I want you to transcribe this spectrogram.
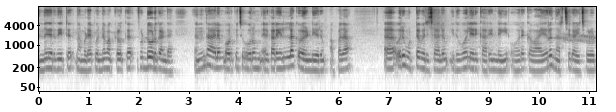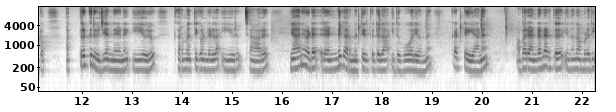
എന്ന് കരുതിയിട്ട് നമ്മുടെ പൊന്നു മക്കൾക്ക് ഫുഡ് കൊടുക്കണ്ടേ? എന്തായാലും അവർക്ക് ചോറും കറിയെല്ലാം വേണ്ടി വരും. അപ്പോൾ അതാ ഒരു മുട്ട പൊരിച്ചാലും ഇതുപോലെ ഒരു കറി ഉണ്ടെങ്കിൽ ഓരൊക്കെ വയറ് നിറച്ച് കഴിച്ചോളൂ കേട്ടോ. അത്രയ്ക്ക് രുചി തന്നെയാണ് ഈ ഒരു കർമ്മത്തി കൊണ്ടുള്ള ഈ ഒരു ചാറ്. ഞാനിവിടെ രണ്ട് കർമ്മത്തി എടുത്തിട്ട് ഇതാ ഇതുപോലെ ഒന്ന് കട്ട് ചെയ്യാണ്. അപ്പോൾ രണ്ടെണ്ണം എടുത്ത് ഇന്ന് നമ്മളൊരു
